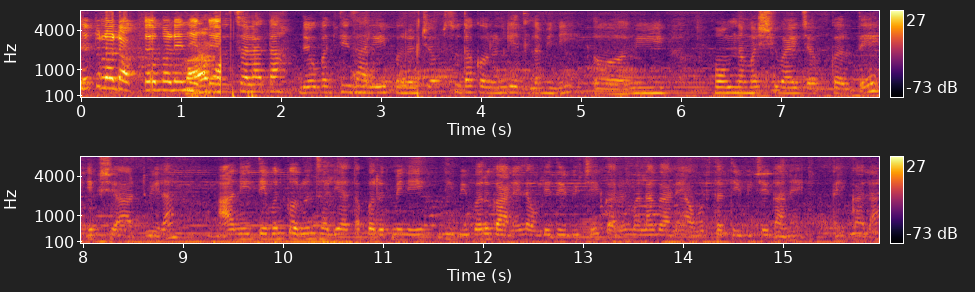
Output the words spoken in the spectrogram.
ते तुला डॉक्टरकडे नेते. चला आता देवबत्ती झाली परत जप सुद्धा करून घेतलं मी. मी होम नम शिवाय जप करते एकशे आठवीला आणि ते पण करून झाली आता परत मी टी व्हीवर गाणे लावले देवीचे कारण मला गाणे आवडतात देवीचे गाणे ऐकायला.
